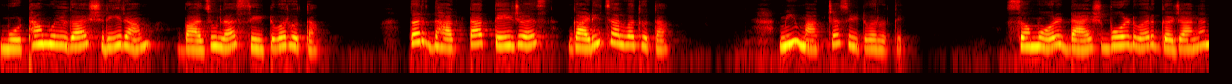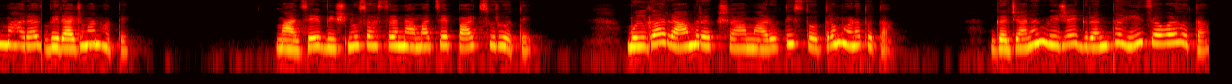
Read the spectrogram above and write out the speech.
मोठा मुलगा श्रीराम बाजूला सीटवर होता. तर धाकटा तेजस गाडी चालवत होता. मी मागच्या सीटवर होते. समोर डॅशबोर्डवर गजानन महाराज विराजमान होते. माझे विष्णू सहस्रनामाचे पाठ सुरू होते. मुलगा रामरक्षा मारुती स्तोत्र म्हणत होता. गजानन विजय ग्रंथही जवळ होता.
